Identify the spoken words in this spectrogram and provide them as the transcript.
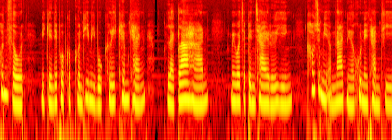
คนโสดมีเกณฑ์ได้พบกับคนที่มีบุคลิกเข้มแข็ง และกล้าหาญไม่ว่าจะเป็นชายหรือหญิง เขาจะมีอำนาจเหนือคุณในทันที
